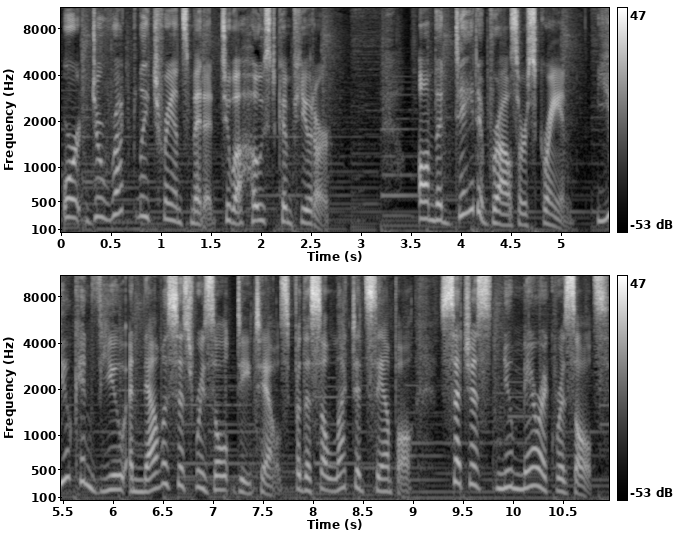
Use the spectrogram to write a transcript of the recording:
or directly transmitted to a host computer. On the Data Browser screen, you can view analysis result details for the selected sample, such as numeric results,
